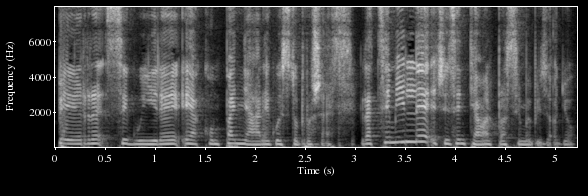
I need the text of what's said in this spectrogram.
per seguire e accompagnare questo processo. Grazie mille e ci sentiamo al prossimo episodio.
